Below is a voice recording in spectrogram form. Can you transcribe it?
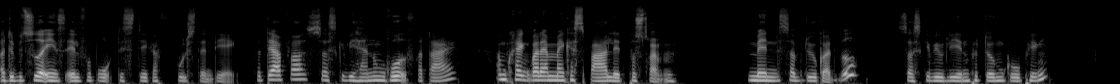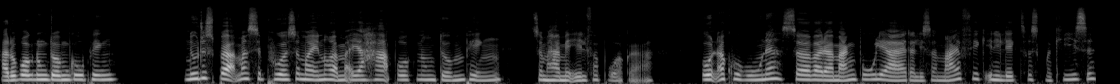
og det betyder, at ens elforbrug det stikker fuldstændig af. Så derfor så skal vi have nogle råd fra dig omkring, hvordan man kan spare lidt på strømmen. Men som du jo godt ved, så skal vi jo lige ind på dumme gode penge. Har du brugt nogle dumme gode penge? Nu du spørger mig, Sepur, så må jeg indrømme, at jeg har brugt nogle dumme penge, som har med elforbrug at gøre. Under corona, så var der mange boligejere, der ligesom mig fik en elektrisk markise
